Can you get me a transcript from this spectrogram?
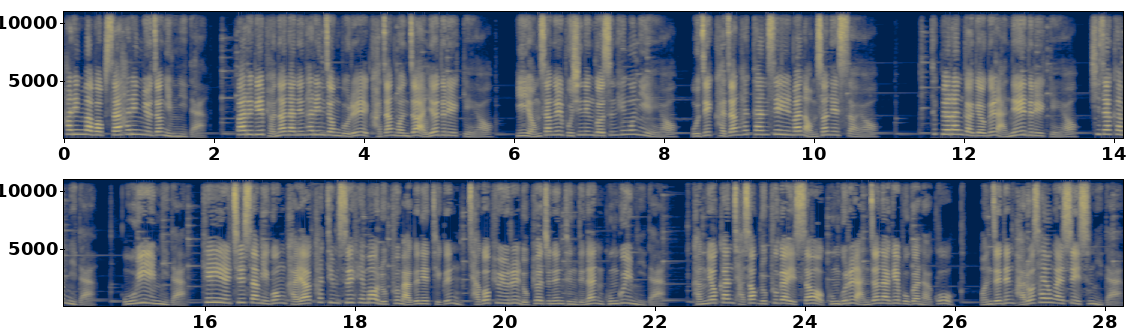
할인마법사 할인요정입니다. 빠르게 변환하는 할인 정보를 가장 먼저 알려드릴게요. 이 영상을 보시는 것은 행운이에요. 오직 가장 핫한 세일만 엄선했어요. 특별한 가격을 안내해드릴게요. 시작합니다. 5위입니다. KL7320 가야 카팀스 해머 루프 마그네틱은 작업 효율을 높여주는 든든한 공구입니다. 강력한 자석 루프가 있어 공구를 안전하게 보관하고 언제든 바로 사용할 수 있습니다.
